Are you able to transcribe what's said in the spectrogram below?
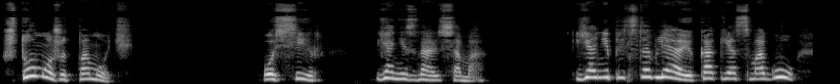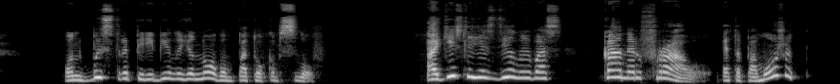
Что может помочь? О, Сир, я не знаю сама. Я не представляю, как я смогу... Он быстро перебил ее новым потоком слов. — А если я сделаю вас камерфрау, это поможет?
